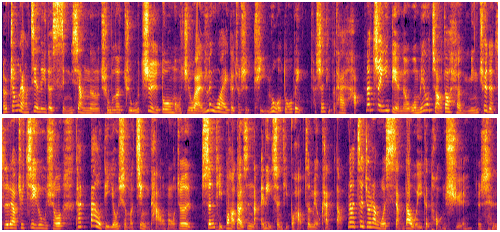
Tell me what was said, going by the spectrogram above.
而张良建立的形象呢，除了足智多谋之外，另外一个就是体弱多病，他身体不太好。那这一点呢，我没有找到很明确的资料去记录说他到底有什么镜头，哈，就是身体不好，到底是哪里身体不好，这没有看到。那这就让我想到我一个同学，就是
